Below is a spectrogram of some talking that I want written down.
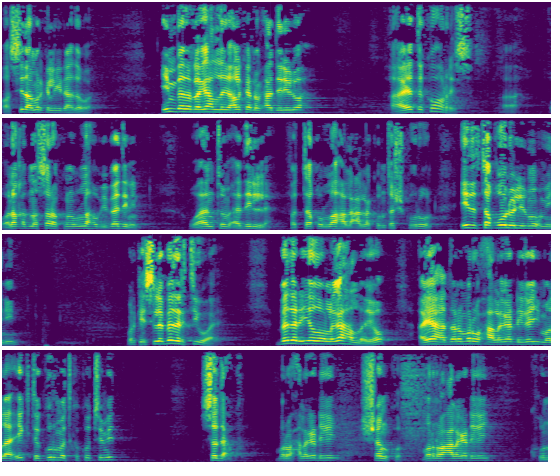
waa sidaa marka la yidhaahdo waa. In beder laga hadlayo halkanna maxaa daliilu ah? Aayadda ka horaysa walaqad nasarakum allahu bibadrin waantum adila faاtaquu اllaha lacalakum tashkuruun id taquulu lilmu'miniin marka isla bedertii waaye. Beder iyadoo laga hadlayo ayaa haddana mar waxaa laga dhigay malaa'igta gurmadka ku timid saddex kun. Mar waxaa laga dhigay shan kun. Marna waxaa laga dhigay kun.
